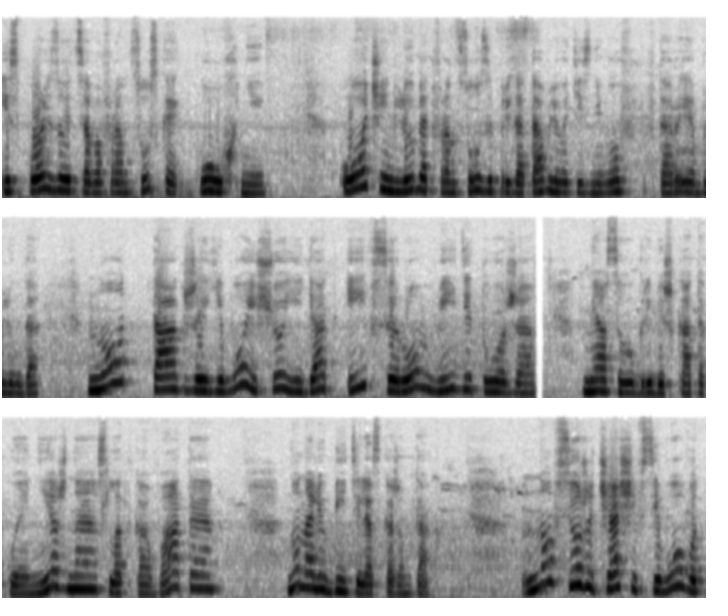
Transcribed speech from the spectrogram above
используется во французской кухне. Очень любят французы приготавливать из него вторые блюда. Но также его еще едят и в сыром виде тоже. Мясо у гребешка такое нежное, сладковатое, ну на любителя, скажем так. Но все же чаще всего вот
